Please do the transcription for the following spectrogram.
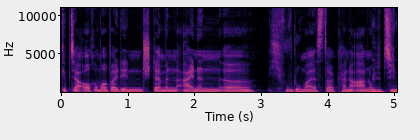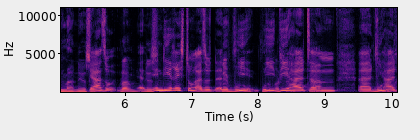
Gibt ja auch immer bei den Stämmen einen, äh, nicht Voodoo-Meister, keine Ahnung. Medizinmann, nee, ja, so oder? in die Richtung, also äh, nee, Voodoo, die, die, die halt, ja. ähm, äh, die halt,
